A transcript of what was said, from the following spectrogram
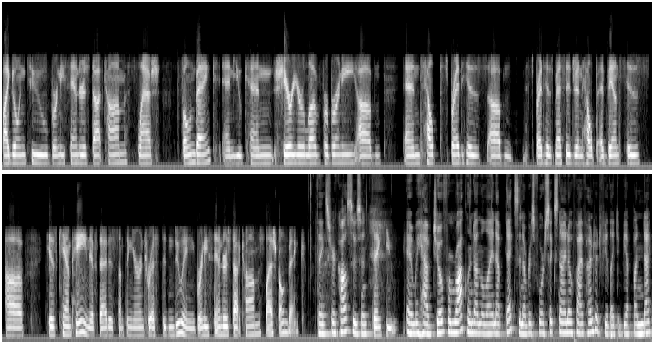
by going to berniesanders.com slash phone bank, and you can share your love for Bernie um, and help spread his um, spread his message and help advance his uh, his campaign if that is something you're interested in doing. BernieSanders.com slash phone bank. Thanks for your call, Susan. Thank you. And we have Joe from Rockland on the line up next. The number is 4690500 if you'd like to be up on deck.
